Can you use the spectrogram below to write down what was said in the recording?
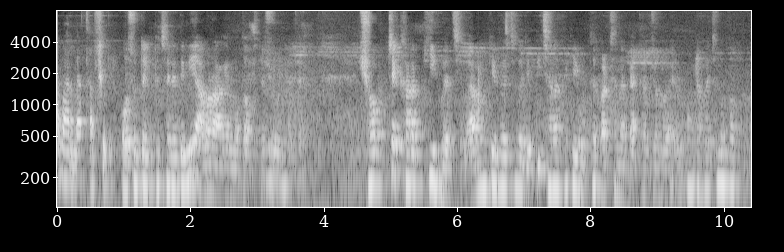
আবার ব্যথা শুরু। ওষুধটা একটু ছেড়ে দিলি আবার আগের মতো অবস্থা শুরু হয়ে যায়। সবচেয়ে খারাপ কি হয়েছিল? এমন কি হয়েছিল যে বিছানা থেকে উঠতে পারছে না ব্যথার জন্য এরকমটা হয়েছিল কখনো?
